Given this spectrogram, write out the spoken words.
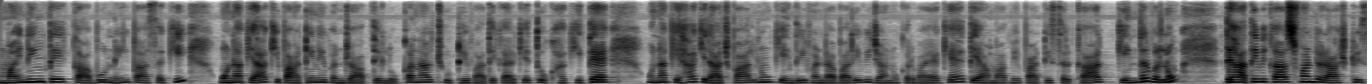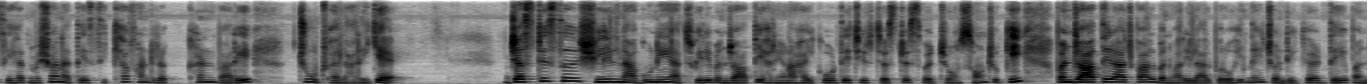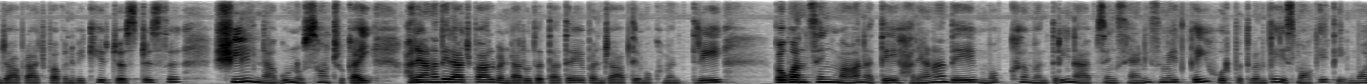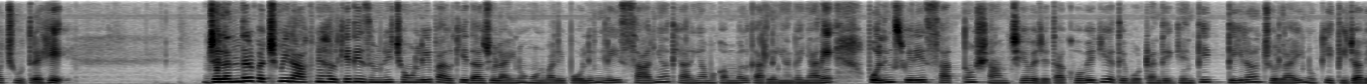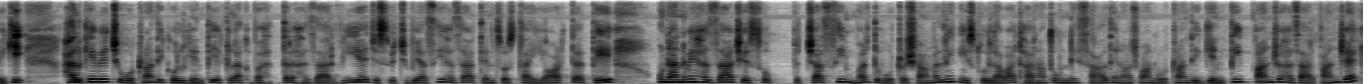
ਮਾਈਨਿੰਗ ਤੇ ਕਾਬੂ ਨਹੀਂ ਪਾ ਸਕੀ। ਉਨ੍ਹਾਂ ਕਿਹਾ ਕਿ ਪਾਰਟੀ ਨੇ ਪੰਜਾਬ ਦੇ ਲੋਕਾਂ ਨਾਲ ਝੂਠੇ ਵਾਅਦੇ ਕਰਕੇ ਧੋਖਾ ਕੀਤਾ ਹੈ। ਉਨ੍ਹਾਂ ਕਿਹਾ ਕਿ ਰਾਜਪਾਲ ਨੂੰ ਕੇਂਦਰੀ ਫੰਡਾਂ ਬਾਰੇ ਵੀ ਜਾਣੂ ਕਰਵਾਇਆ ਗਿਆ ਹੈ ਤੇ ਆਮ ਆਦਮੀ ਪਾਰਟੀ ਸਰਕਾਰ ਕੇਂਦਰ ਵੱਲੋਂ ਦਿਹਾਤੀ ਵਿਕਾਸ ਫੰਡ, ਰਾਸ਼ਟਰੀ ਸਿਹਤ ਮਿਸ਼ਨ ਅਤੇ ਸਿੱਖਿਆ ਫੰਡ ਰੱਖਣ ਬਾਰੇ ਝੂਠ ਫੈਲਾ ਰਹੀ ਹੈ। ਜਸਟਿਸ ਸ਼ੀਲ ਨਾਗੂ ਨੇ ਅੱਜ ਸਵੇਰੇ ਪੰਜਾਬ ਤੇ ਹਰਿਆਣਾ ਹਾਈ ਕੋਰਟ ਦੇ ਚੀਫ ਜਸਟਿਸ ਵਜੋਂ ਸਹੁੰ ਚੁੱਕੀ। ਪੰਜਾਬ ਦੇ ਰਾਜਪਾਲ ਬਨਵਾਰੀ ਲਾਲ ਪੁਰੋਹਿਤ ਨੇ ਚੰਡੀਗੜ੍ਹ ਦੇ ਪੰਜਾਬ ਰਾਜ ਭਵਨ ਵਿਖੇ ਜਸਟਿਸ ਸ਼ੀਲ ਨਾਗੂ ਨੂੰ ਸਹੁੰ ਚੁਕਾਈ। ਹਰਿਆਣਾ ਦੇ ਰਾਜਪਾਲ ਬੰਡਾਰੂ ਦੱਤਾਤਰੇ ਪੰਜਾਬ ਦੇ ਮੁੱਖ ਮੰਤਰੀ ਭਗਵੰਤ ਸਿੰਘ ਮਾਨ ਅਤੇ ਹਰਿਆਣਾ ਦੇ ਮੁੱਖ ਮੰਤਰੀ ਨਾਇਬ ਸਿੰਘ ਸੈਣੀ ਸਮੇਤ ਕਈ ਹੋਰ ਪਤਵੰਤੇ ਇਸ ਮੌਕੇ ਤੇ ਮੌਜੂਦ ਰਹੇ। ਜਲੰਧਰ ਪੱਛਮੀ ਰਾਖਵੇਂ ਹਲਕੇ ਦੀ ਜ਼ਿਮਨੀ ਚੋਣ ਲਈ ਭਲਕੇ 10 ਜੁਲਾਈ ਨੂੰ ਹੋਣ ਵਾਲੀ ਪੋਲਿੰਗ ਲਈ ਸਾਰੀਆਂ ਤਿਆਰੀਆਂ ਮੁਕੰਮਲ ਕਰ ਲਈਆਂ ਗਈਆਂ ਨੇ। ਪੋਲਿੰਗ ਸਵੇਰੇ 7 ਤੋਂ ਸ਼ਾਮ 6 ਵਜੇ ਤੱਕ ਹੋਵੇਗੀ ਅਤੇ ਵੋਟਾਂ ਦੀ ਗਿਣਤੀ 13 ਜੁਲਾਈ ਨੂੰ ਕੀਤੀ ਜਾਵੇਗੀ। ਹਲਕੇ ਵਿੱਚ ਵੋਟਰਾਂ ਦੀ ਕੁੱਲ ਗਿਣਤੀ 1,72,020 ਹੈ ਜਿਸ ਵਿੱਚ 82,327 ਔਰਤ ਅਤੇ 99685 ਮਰਦ ਵੋਟਰ ਸ਼ਾਮਲ ਨੇ। ਇਸ ਤੋਂ ਇਲਾਵਾ 18 ਤੋਂ 19 ਸਾਲ ਦੇ ਨੌਜਵਾਨ ਵੋਟਰਾਂ ਦੀ ਗਿਣਤੀ 5005 ਹੈ।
